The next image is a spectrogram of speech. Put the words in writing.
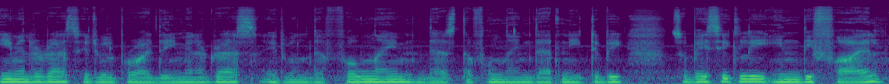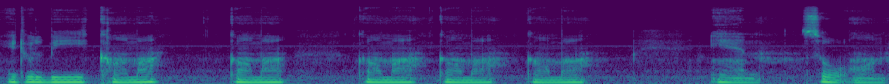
email address it will provide the email address it will the full name that's the full name that need to be. So basically in the file it will be comma comma comma comma comma and so on.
